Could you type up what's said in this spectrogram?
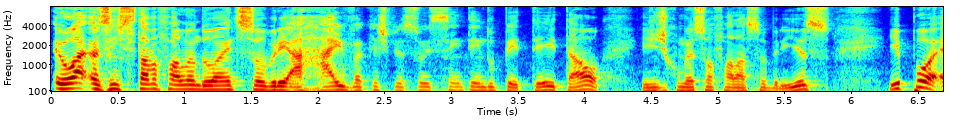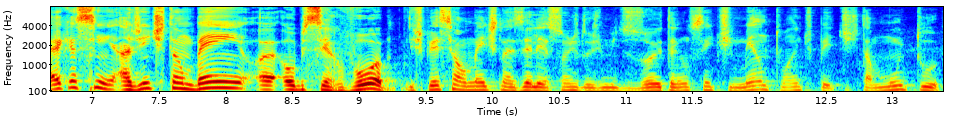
Eu, a gente estava falando antes sobre a raiva que as pessoas sentem do PT e tal, e a gente começou a falar sobre isso. E, pô, é que assim, a gente também é, observou, especialmente nas eleições de 2018, tem um sentimento antipetista muito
